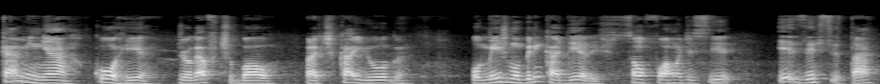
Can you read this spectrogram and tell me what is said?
Caminhar, correr, jogar futebol, praticar yoga ou mesmo brincadeiras são formas de se exercitar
